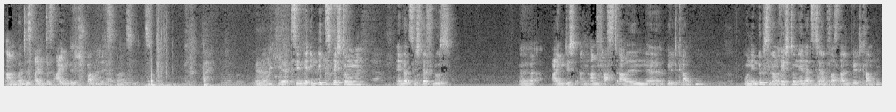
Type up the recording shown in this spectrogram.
an, weil das, das eigentliche Spannende ist. Äh, hier sehen wir in x-Richtung ändert sich der Fluss äh, eigentlich an, an, fast allen äh, Bildkanten. Und in Y-Richtung ändert sich an fast allen Bildkanten.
